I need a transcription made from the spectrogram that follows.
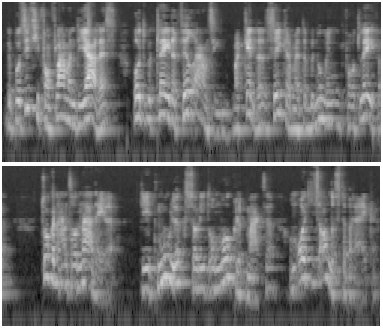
de positie van Flamen Diales bood de bekleder veel aanzien, maar kende, zeker met de benoeming voor het leven, toch een aantal nadelen, die het moeilijk, zo niet onmogelijk maakten, om ooit iets anders te bereiken.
